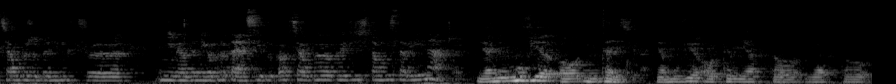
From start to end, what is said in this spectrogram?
chciałby, żeby nikt nie miał do niego pretensji, tylko chciałby opowiedzieć tą historię inaczej. Ja nie mówię o intencjach, ja mówię o tym, jak to, jak to,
